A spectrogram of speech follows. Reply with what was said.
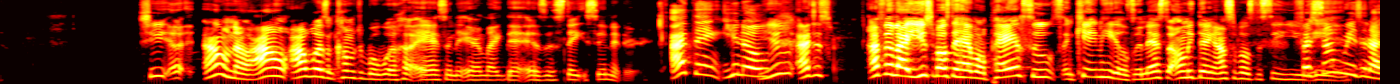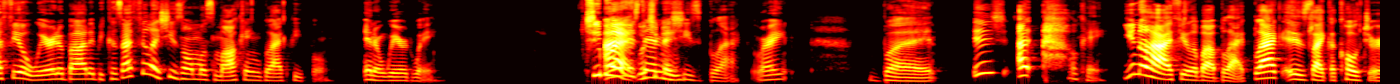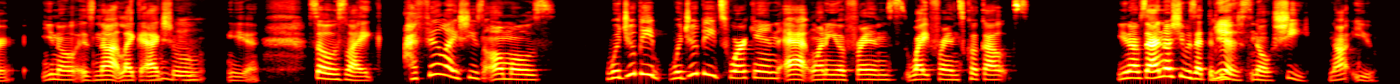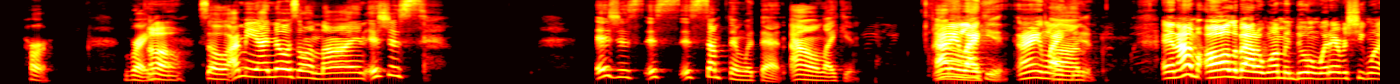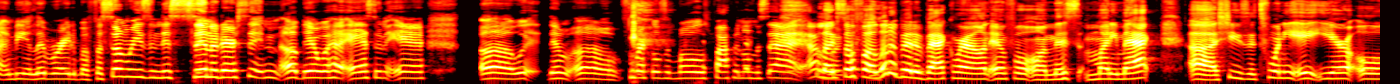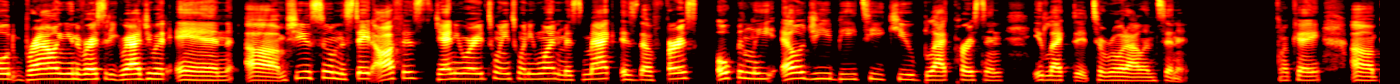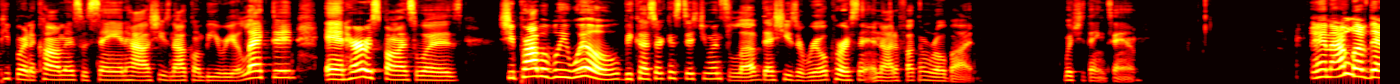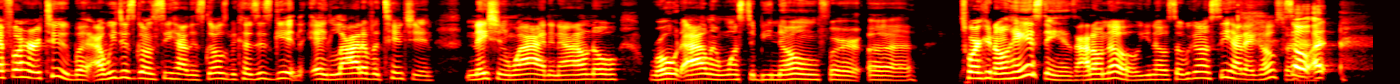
She, uh, I don't know. I don't. I wasn't comfortable with her ass in the air like that as a state senator. I think you know. You, I just, I feel like you're supposed to have on pantsuits and kitten heels, and that's the only thing I'm supposed to see you. For in. some reason, I feel weird about it because I feel like she's almost mocking black people in a weird way. She I black. What you understand that mean? she's black, right? But is I okay? You know how I feel about black. Black is like a culture. You know, it's not like mm-hmm. actual. Yeah. So it's like I feel like she's almost. Would you be Would you be twerking at one of your friends, white friends' cookouts? You know what I'm saying? I know she was at the Yes. beach. No, she, not you, her. Right. Oh. So I mean, I know it's online. It's just, it's just, it's it's something with that. I don't like it. I, ain't don't like it. I ain't like Um, it. And I'm all about a woman doing whatever she wants and being liberated. But for some reason, this senator sitting up there with her ass in the air, uh, with them uh freckles and moles popping on the side. Look, like, so for a little bit of background info on Miss Money Mack, uh, she's a 28 year old Brown University graduate, and um, she assumed the state office January 2021. Miss Mack is the first openly LGBTQ Black person elected to Rhode Island Senate. Okay, um, people in the comments were saying how she's not going to be reelected, and her response was. She probably will because her constituents love that she's a real person and not a fucking robot. What you think, Tam? And I love that for her too, but are we just gonna see how this goes because it's getting a lot of attention nationwide, and I don't know Rhode Island wants to be known for uh twerking on handstands. I don't know, you know, so we're gonna see how that goes. For So, uh,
